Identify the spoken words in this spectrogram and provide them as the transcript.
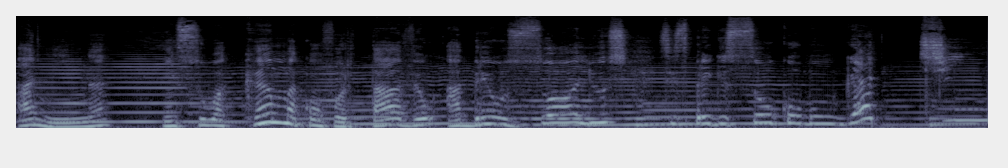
A Nina em sua cama confortável, abriu os olhos, se espreguiçou como um gatinho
